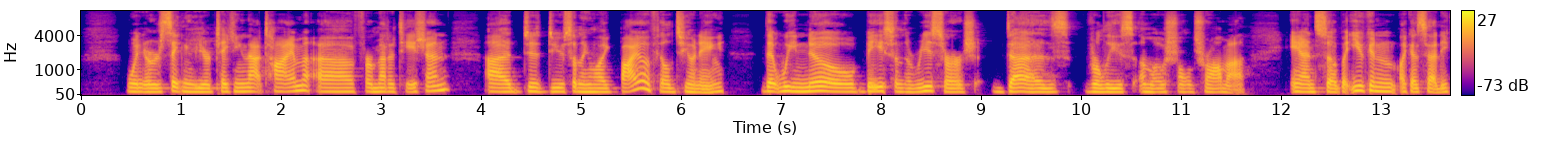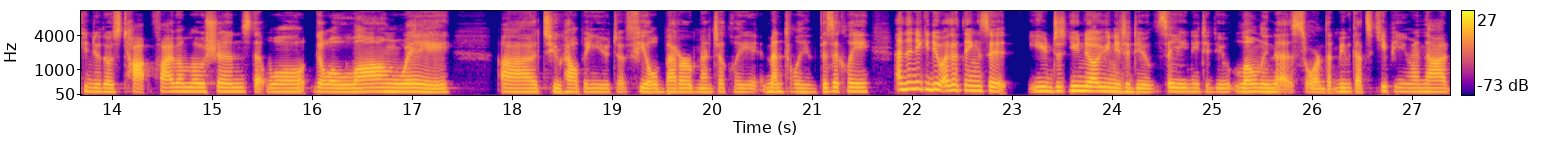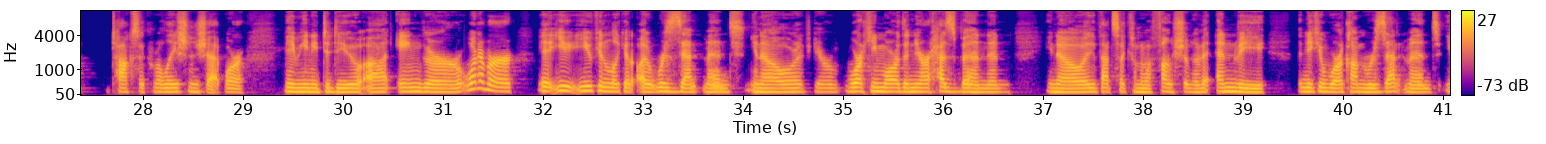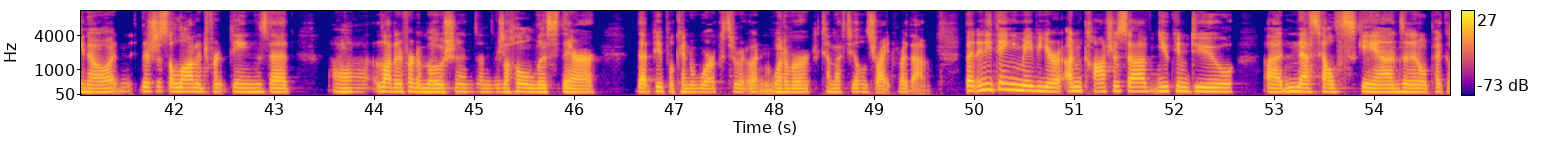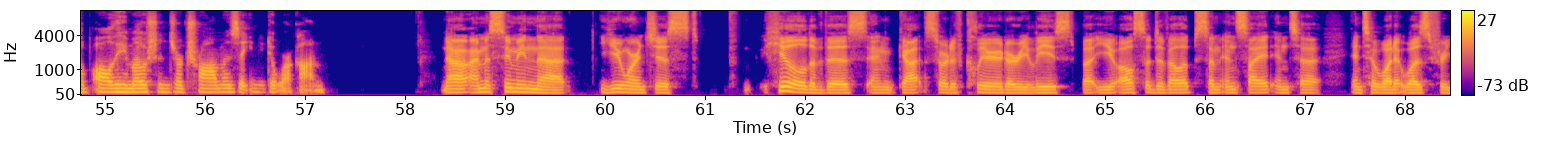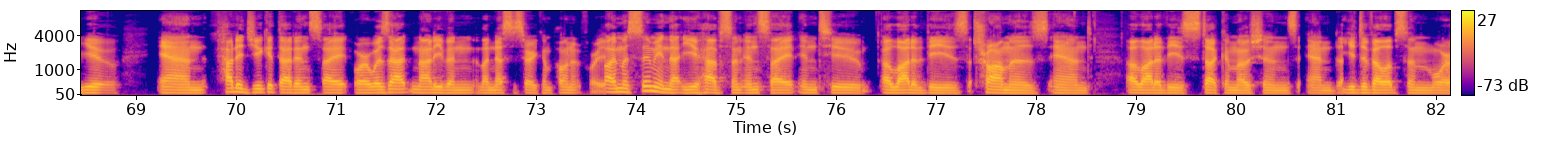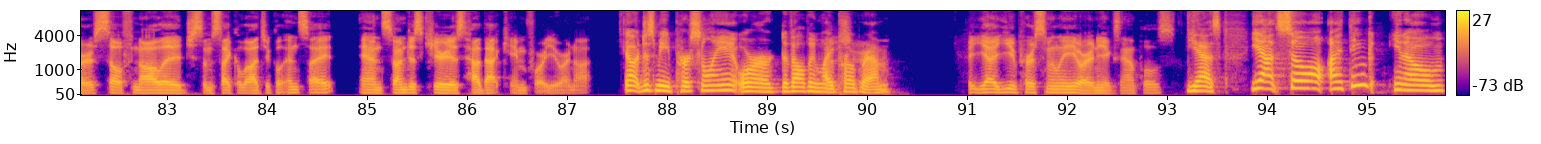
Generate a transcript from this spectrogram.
when you're taking you're taking that time uh, for meditation uh, to do something like biofield tuning that we know based on the research does release emotional trauma. And so, but you can, like I said, you can do those top five emotions that will go a long way uh, to helping you to feel better mentally, mentally and physically. And then you can do other things that you just you know you need to do. Say you need to do loneliness, or that maybe that's keeping you in that toxic relationship, or maybe you need to do uh, anger, whatever. It, you you can look at a resentment, you know, or if you're working more than your husband, and you know that's a kind of a function of envy. Then you can work on resentment. You know, and there's just a lot of different things that uh, a lot of different emotions, and there's a whole list there that people can work through and whatever kind of feels right for them. But anything maybe you're unconscious of, you can do uh, NES Health scans, and it'll pick up all the emotions or traumas that you need to work on. Now, I'm assuming that you weren't just healed of this and got sort of cleared or released, but you also developed some insight into into what it was for you. And how did you get that insight, or was that not even a necessary component for you? I'm assuming that you have some insight into a lot of these traumas and a lot of these stuck emotions, and you develop some more self knowledge, some psychological insight. And so I'm just curious how that came for you or not. Oh, just me personally or developing my Oh, sure. program? Yeah, you personally, or any examples? Yes. Yeah. So I think, you know,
